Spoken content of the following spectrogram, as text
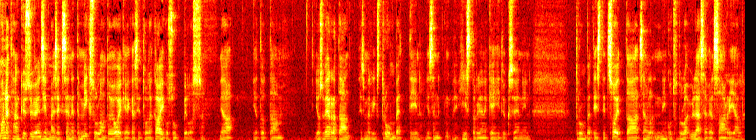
Monethan kysyy ensimmäiseksi sen, että miksi sulla on tuo oikea käsi tuolla kaikusuppilossa. Ja, ja tota, jos verrataan esimerkiksi trumpettiin ja sen historian ja kehitykseen, niin trumpetistit soittaa niin kutsutulla yläsävel-sarjalla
